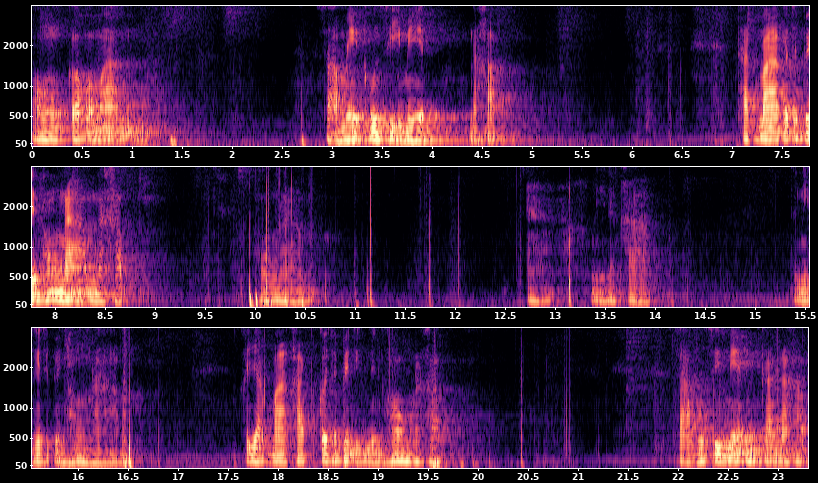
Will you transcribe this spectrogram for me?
ห้องก็ประมาณ 3 เมตรคูณ4เมตรนะครับ ถัดมาก็จะเป็นห้องน้ำนะครับ ห้องน้ำอ่านี่นะครับตรงนี้ก็จะเป็นห้องน้ำขยับมาครับก็จะเป็นอีกหนึ่งห้องนะครับ3คูณ4เมตรเหมือนกันนะครับ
